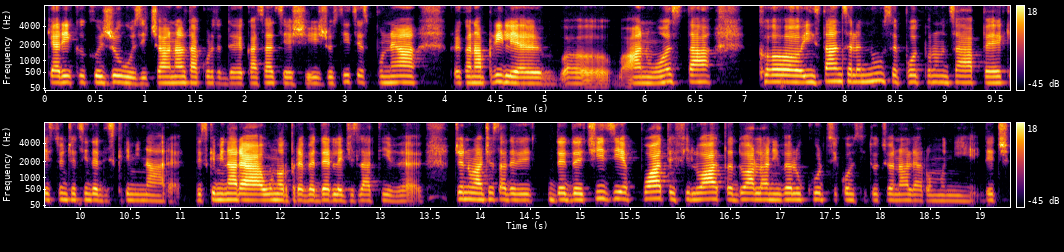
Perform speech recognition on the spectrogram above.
chiar ICCJ-ul, zicea în alta curte de casație și justiție, spunea, cred că în aprilie uh, anul ăsta, că instanțele nu se pot pronunța pe chestiuni ce țin de discriminare, discriminarea unor prevederi legislative. Genul acesta de, de decizie poate fi luată doar la nivelul Curții Constituționale a României. Deci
